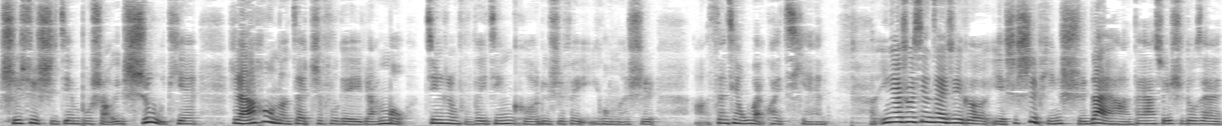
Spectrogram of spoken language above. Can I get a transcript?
持续时间不少于十五天。然后呢，再支付给冉某精神抚慰金和律师费，一共呢是啊三千五百块钱。应该说，现在这个也是视频时代哈，大家随时都在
